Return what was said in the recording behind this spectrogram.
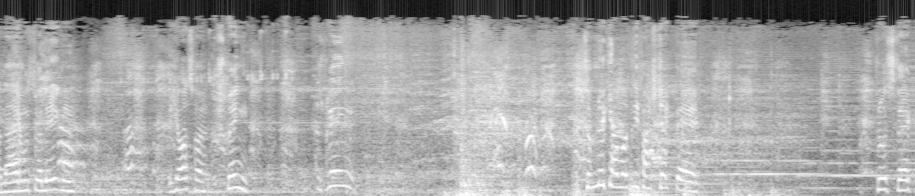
Oh nein, ich muss überlegen. Ich ausfallen. Springen. Springen. Zum Glück haben wir uns nicht versteckt, ey. Plus weg.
